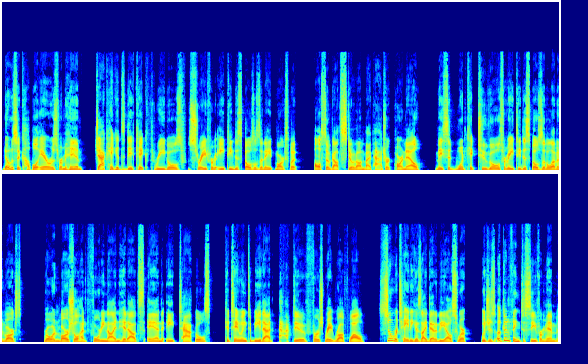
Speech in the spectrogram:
Notice a couple errors from him. Jack Higgins did kick three goals straight from 18 disposals and 8 marks, but also got stood on by Patrick Parnell. Mason Wood kicked two goals from 18 disposals and 11 marks. Rowan Marshall had 49 hitouts and eight tackles, continuing to be that active first rate rough while still retaining his identity elsewhere, which is a good thing to see from him.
